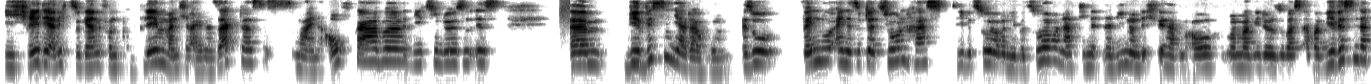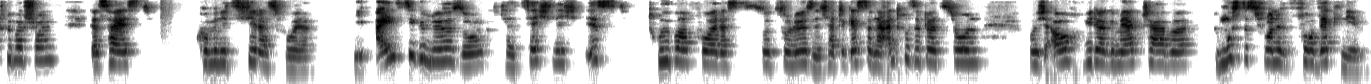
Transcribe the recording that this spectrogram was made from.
ich rede ja nicht so gerne von Problemen, manche einer sagt das, es ist immer eine Aufgabe, die zu lösen ist. Ähm, wir wissen ja darum. Also wenn du eine Situation hast, liebe Zuhörerinnen, liebe Zuhörer, Nadine und ich, wir haben auch immer mal wieder sowas, aber wir wissen darüber schon. Das heißt, kommuniziere das vorher. Die einzige Lösung tatsächlich ist, drüber vor, das so zu lösen. Ich hatte gestern eine andere Situation, wo ich auch wieder gemerkt habe, du musst es vorne vorwegnehmen.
